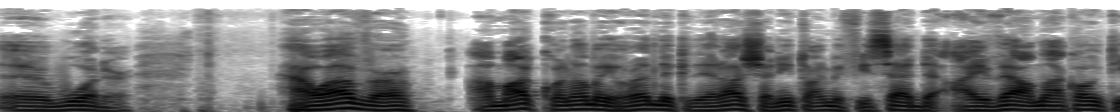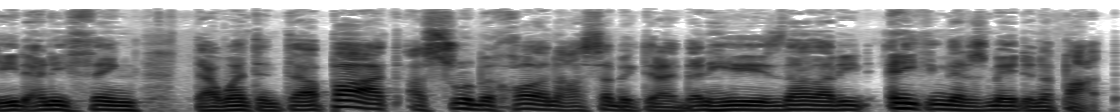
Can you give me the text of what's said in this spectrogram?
uh, water. However, Amar Konama Yored Lekdera if he said, I vow I'm not going to eat anything that went into a pot, Asur Bechol and then he is not allowed to eat anything that is made in a pot.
